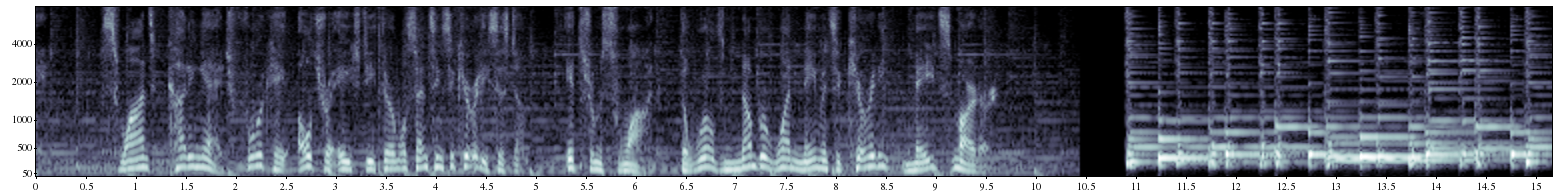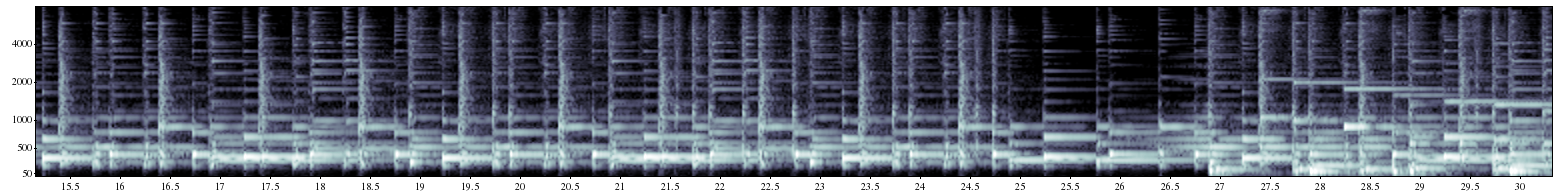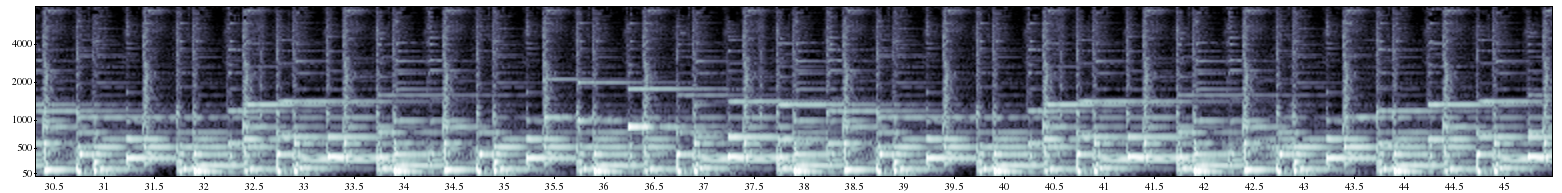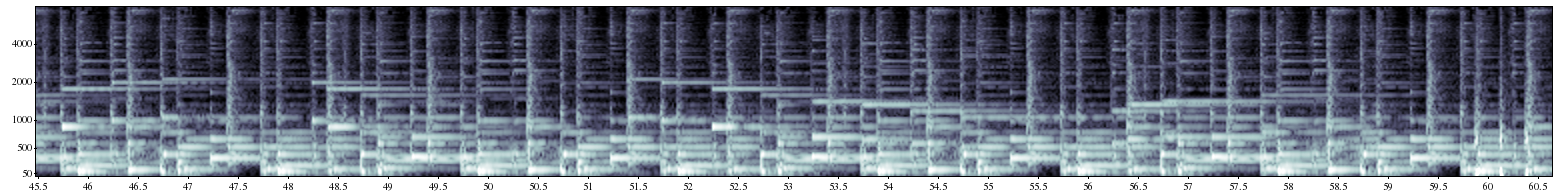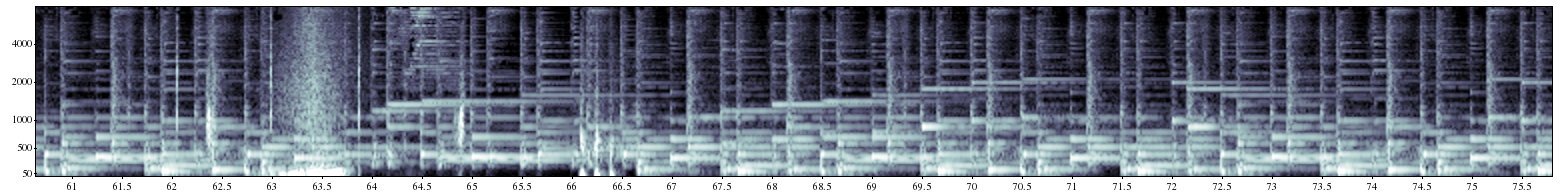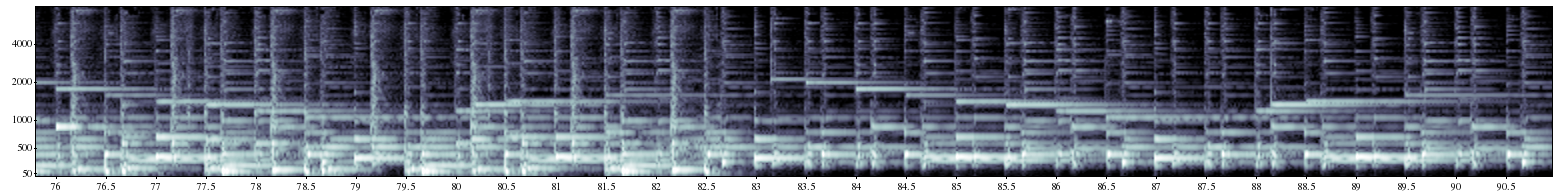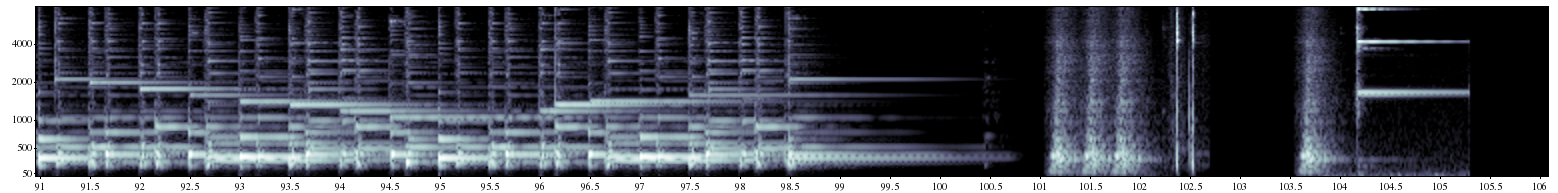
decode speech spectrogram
Swann's cutting edge 4K Ultra HD thermal sensing security system. It's from Swann, the world's number one name in security made smarter.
